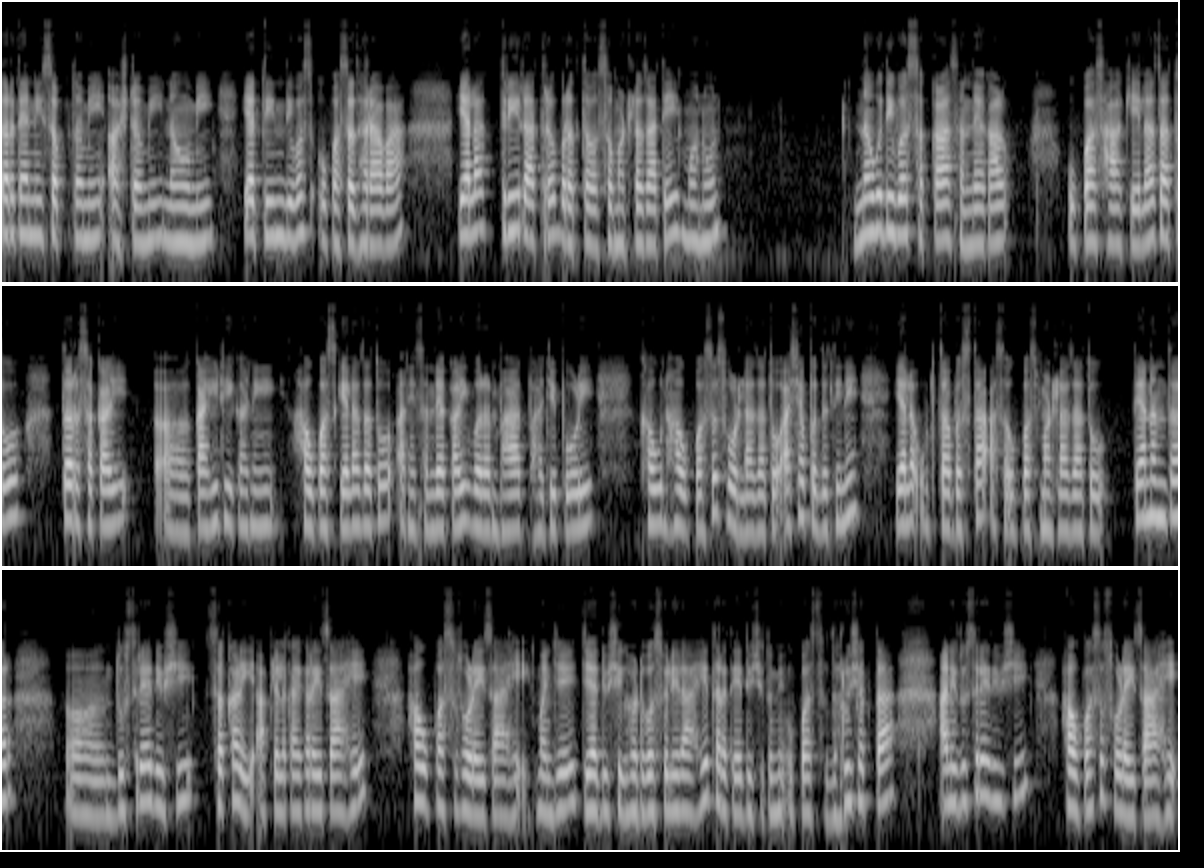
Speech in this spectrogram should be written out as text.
तर त्यांनी सप्तमी अष्टमी नवमी या तीन दिवस उपास धरावा. याला त्रिरात्र व्रत असं म्हटलं जाते. म्हणून नऊ दिवस सकाळ संध्याकाळ उपास हा केला जातो. तर सकाळी काही ठिकाणी हा उपवास केला जातो आणि संध्याकाळी वरण भात भाजी पोळी खाऊन हा उपवास सोडला जातो. अशा पद्धतीने याला उठता बसता असा उपवास म्हटला जातो. त्यानंतर दुसऱ्या दिवशी सकाळी आपल्याला काय करायचं आहे? हा उपवास सोडायचा आहे. म्हणजे ज्या दिवशी घट बसवलेला आहे तर त्या दिवशी तुम्ही उपवास धरू शकता आणि दुसऱ्या दिवशी हा उपवास सोडायचा आहे.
